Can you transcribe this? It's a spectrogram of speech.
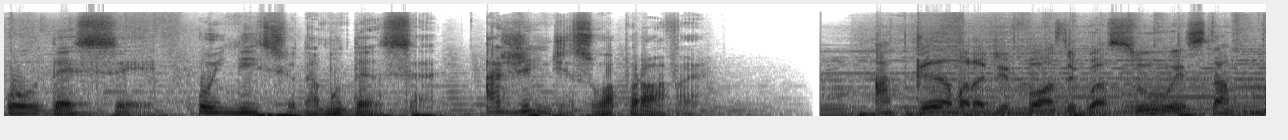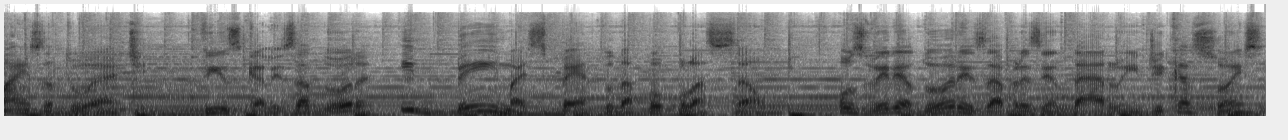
UDC. O início da mudança. Agende sua prova. A Câmara de Foz do Iguaçu está mais atuante, fiscalizadora e bem mais perto da população. Os vereadores apresentaram indicações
